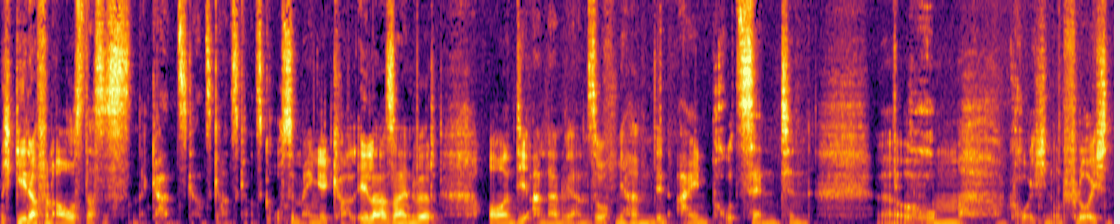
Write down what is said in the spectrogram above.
Ich gehe davon aus, dass es eine ganz, ganz, ganz, ganz große Menge Karl Iller sein wird. Und die anderen werden so, wir haben den 1% äh, rumkräuchen und fleuchen.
